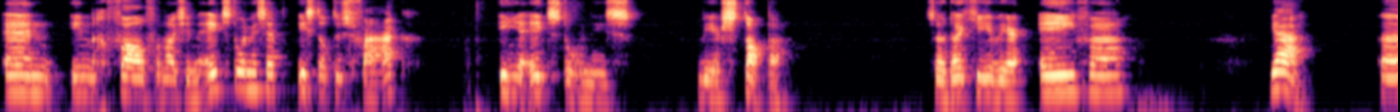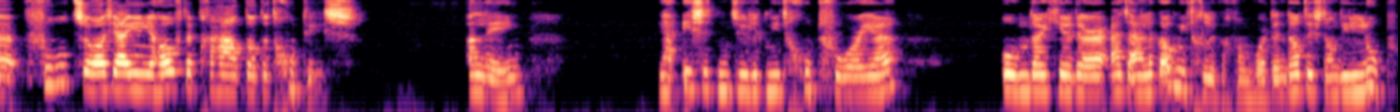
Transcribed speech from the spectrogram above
En in het geval van als je een eetstoornis hebt, is dat dus vaak in je eetstoornis weer stappen. Zodat je je weer even, ja, uh, voelt zoals jij in je hoofd hebt gehaald dat het goed is. Alleen ja, is het natuurlijk niet goed voor je, omdat je er uiteindelijk ook niet gelukkig van wordt. En dat is dan die loop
